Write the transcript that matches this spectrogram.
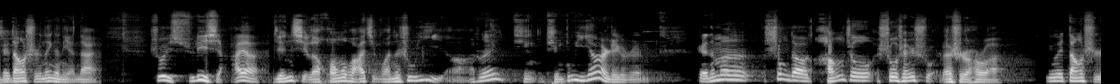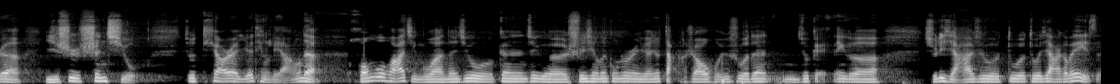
在当时那个年代。所以徐丽霞呀，引起了黄国华警官的注意啊，说哎，挺挺不一样这个人，给他们送到杭州收审所的时候啊，因为当时啊已是深秋，就天儿啊也挺凉的。黄国华警官呢就跟这个随行的工作人员就打个招呼，就说的你就给那个徐丽霞就多多加个被子、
